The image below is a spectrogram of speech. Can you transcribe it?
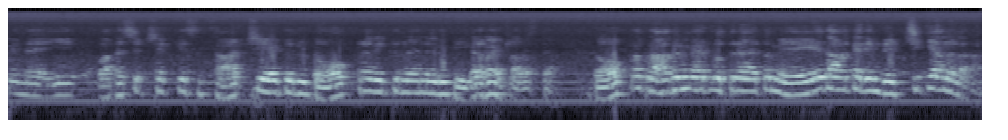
പിന്നെ ഈ വധശിക്ഷയ്ക്ക് സാക്ഷിയായിട്ട് ഒരു ഡോക്ടറെ വെക്കുന്നതിന് ഒരു ഭീകരമായിട്ടുള്ള അവസ്ഥ ഡോക്ടറെ പ്രാഥമികമായിട്ടുള്ള ഉത്തരവാദിത്വം ഏത് ആൾക്കാരെയും രക്ഷിക്കുക എന്നുള്ളതാണ്.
